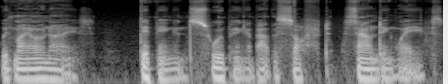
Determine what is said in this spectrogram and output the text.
with my own eyes, dipping and swooping about the soft sounding waves.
